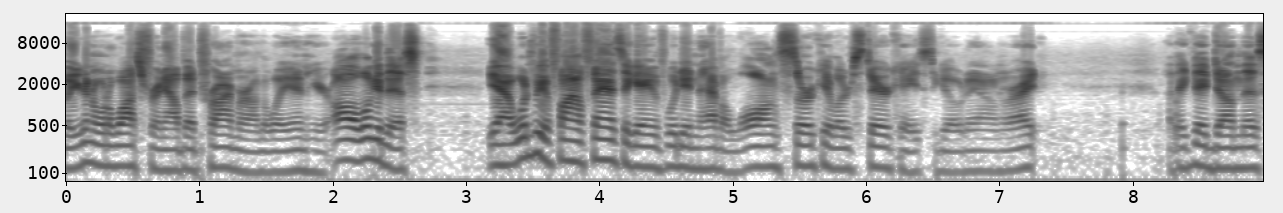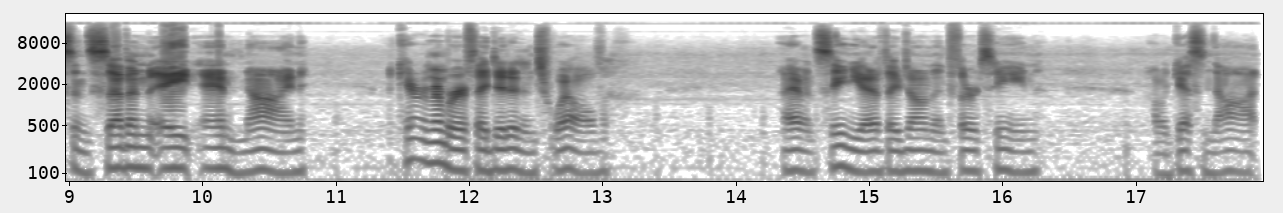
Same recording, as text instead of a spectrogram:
But you're going to want to watch for an Al Bhed Primer on the way in here. Oh, look at this. Yeah, it wouldn't be a Final Fantasy game if we didn't have a long circular staircase to go down, right? I think they've done this in 7, 8, and 9. I can't remember if they did it in 12. I haven't seen yet if they've done it in 13. I would guess not.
